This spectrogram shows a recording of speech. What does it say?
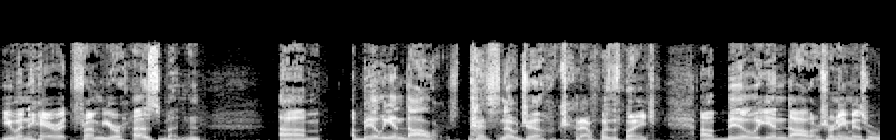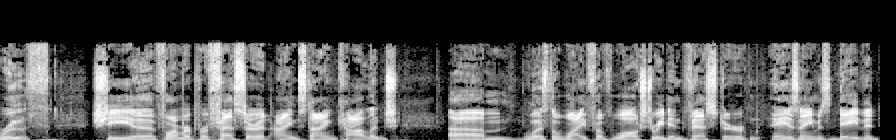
you inherit from your husband um, a billion dollars. That's no joke. That was like a billion dollars. Her name is Ruth. She, a uh, former professor at Einstein College um, was the wife of Wall Street investor. His name is David,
